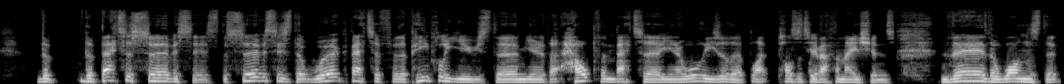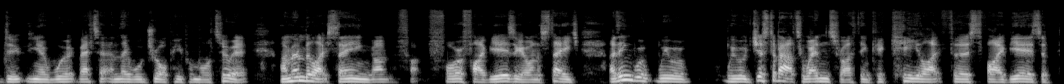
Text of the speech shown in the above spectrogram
the, better services, the services that work better for the people who use them, you know, that help them better, you know, all these other like positive affirmations, they're the ones that do, you know, work better and they will draw people more to it. I remember like saying um, on four or five years ago on a stage, I think we, we were, we were just about to enter, I think, a key like first five years of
